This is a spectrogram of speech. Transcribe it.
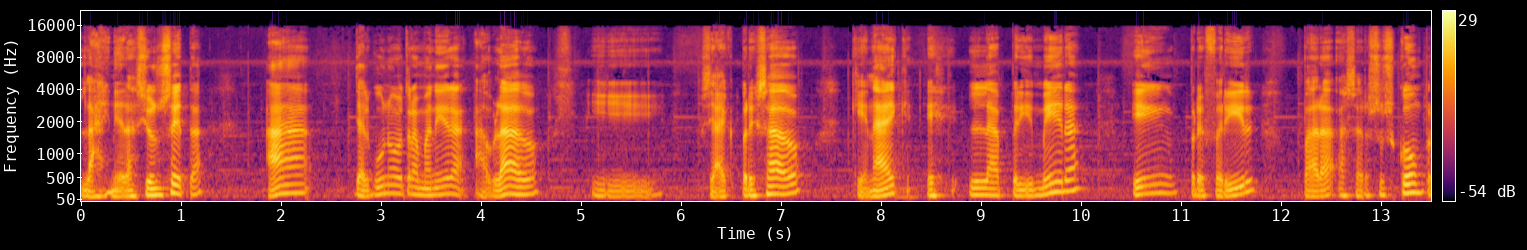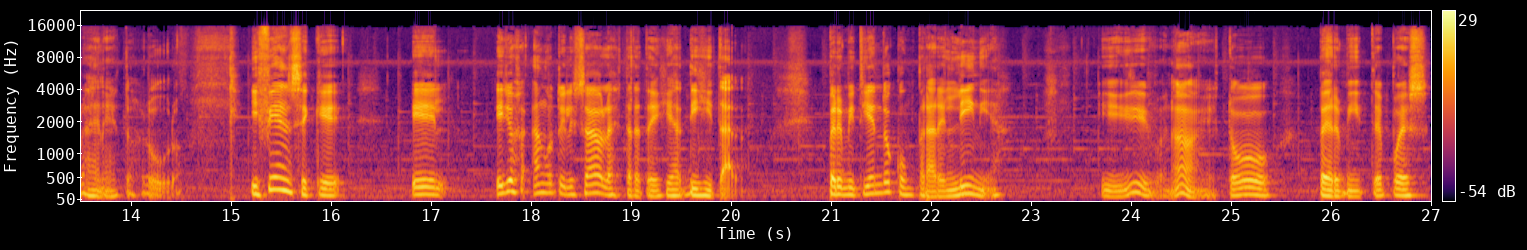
la generación Z ha de alguna u otra manera hablado y se ha expresado que Nike es la primera en preferir para hacer sus compras en estos rubros. Y fíjense que ellos han utilizado la estrategia digital, permitiendo comprar en línea. Y bueno, esto permite pues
